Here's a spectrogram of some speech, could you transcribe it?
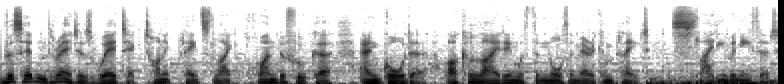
This hidden threat is where tectonic plates like Juan de Fuca and Gorda are colliding with the North American plate, sliding beneath it.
